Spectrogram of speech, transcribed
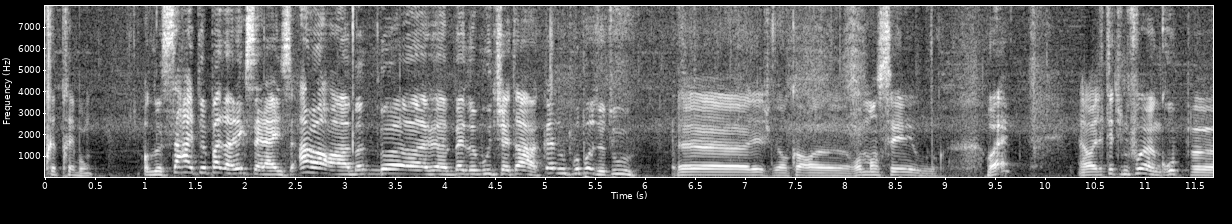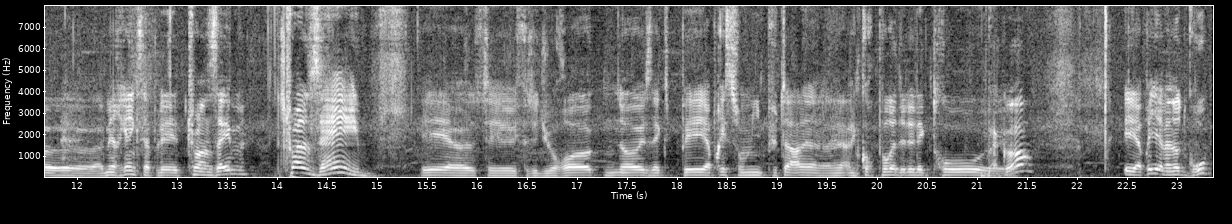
Très très bon. On ne s'arrête pas dans l'excellence. Alors, Ben, Mucheta, qu'elle nous propose de tout Euh, allez, je vais encore euh, romancer. Ou... Ouais Alors, il était une fois un groupe euh, américain qui s'appelait Transam. Transam Et euh, c'est- ils faisaient du rock, noise, XP. Après, ils se sont mis plus tard à incorporer de l'électro. euh, D'accord Et après, il y avait un autre groupe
